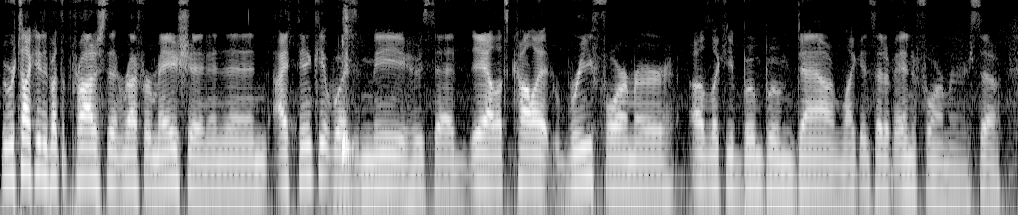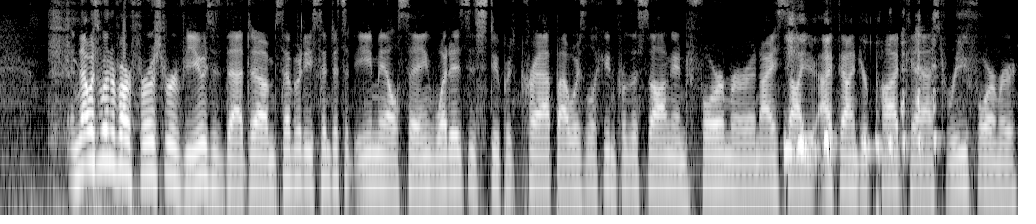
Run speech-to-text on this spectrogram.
we were talking about the Protestant Reformation, and then I think it was me who said, "Yeah, let's call it reformer, a licky boom boom down, like instead of informer." So. And that was one of our first reviews. Is that um, somebody sent us an email saying, "What is this stupid crap?" I was looking for the song Informer, and I saw you. I found your podcast Reformer,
